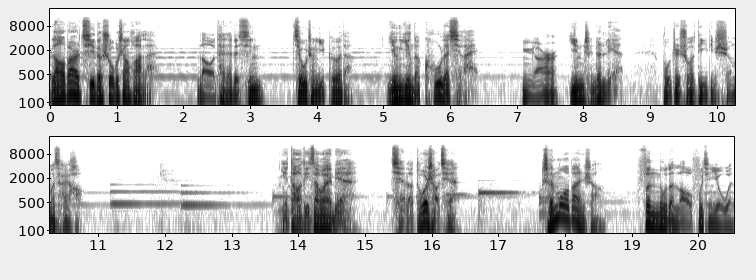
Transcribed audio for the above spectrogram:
老伴儿气得说不上话来。老太太的心揪成一疙瘩，嘤嘤的哭了起来。女儿阴沉着脸，不知说弟弟什么才好。你到底在外面欠了多少钱？沉默半晌，愤怒的老父亲又问。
